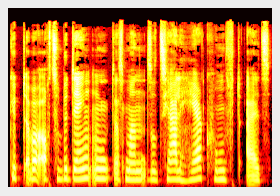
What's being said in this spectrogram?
gibt aber auch zu bedenken, dass man soziale Herkunft als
